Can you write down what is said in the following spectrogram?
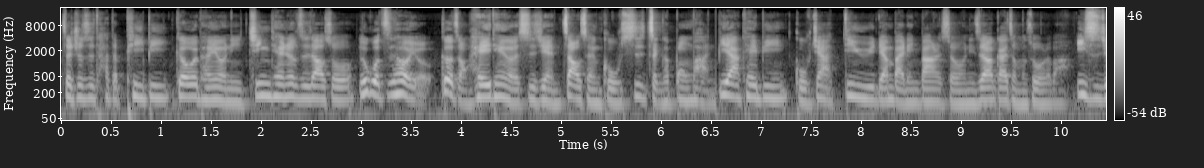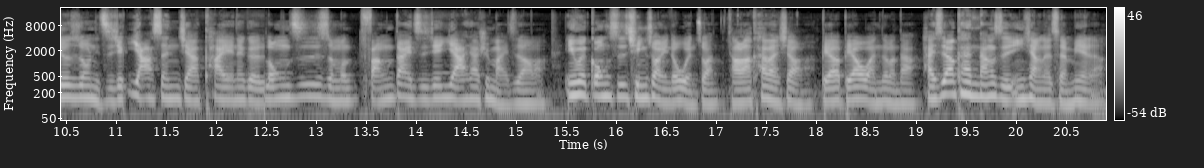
这就是它的 PB。各位朋友，你今天就知道说，如果之后有各种黑天鹅事件造成股市整个崩盘，BRKB 股价低于两百零八的时候，你知道该怎么做了吧？意思就是说，你直接压身家开那个融资什么房贷，直接压下去买，知道吗？因为公公司清算你都稳赚，好啦，开玩笑了，不要不要玩这么大，还是要看当时影响的层面啦。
